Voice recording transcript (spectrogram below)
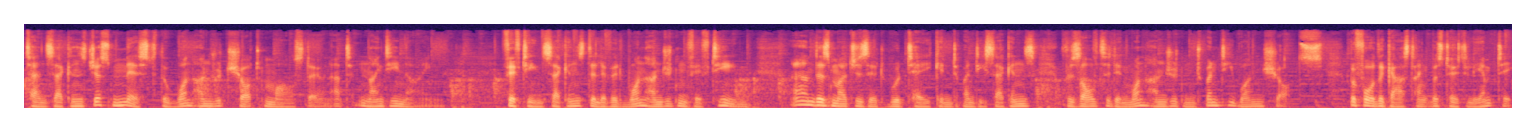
10 seconds just missed the 100 shot milestone at 99. 15 seconds delivered 115, and as much as it would take in 20 seconds resulted in 121 shots, before the gas tank was totally empty.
